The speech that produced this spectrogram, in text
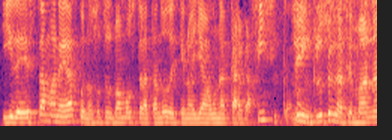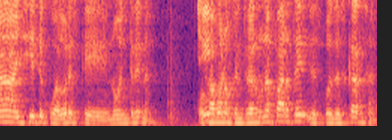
y de esta manera pues nosotros vamos tratando de que no haya una carga física. Sí, incluso en la semana hay siete jugadores que no entrenan. O sea, bueno, que entrenan una parte y después descansan.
